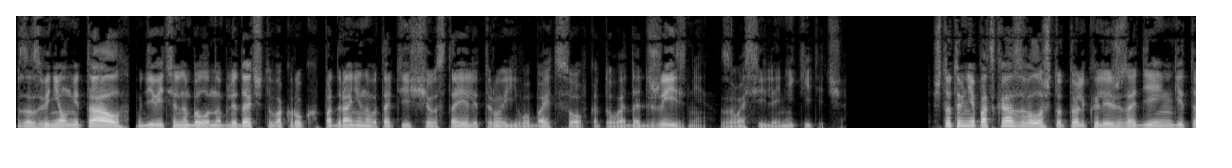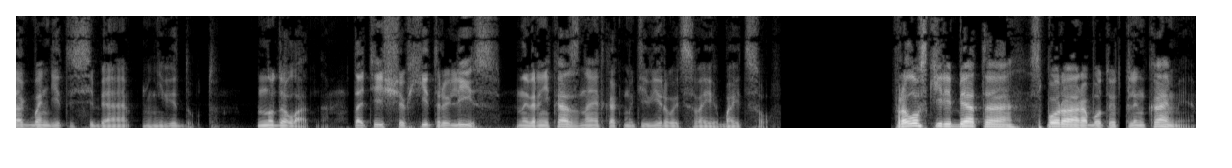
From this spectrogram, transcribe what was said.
Зазвенел металл. Удивительно было наблюдать, что вокруг подраненного Татищева стояли трое его бойцов, готовые отдать жизни за Василия Никитича. Что-то мне подсказывало, что только лишь за деньги так бандиты себя не ведут. Ну да ладно. Татищев хитрый лис, наверняка знает, как мотивировать своих бойцов. Фроловские ребята споро работают клинками,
